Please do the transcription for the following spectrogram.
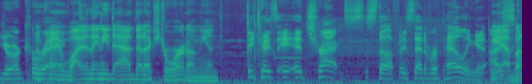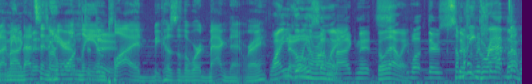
You're correct. Okay, why do they need to add that extra word on the end? Because it attracts stuff instead of repelling it. yeah, but I mean that's magnets are wont inherently implied because of the word magnet, right? Why are you No, going the wrong way? Magnets, Go that way. Well, there's Somebody there's grab the way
